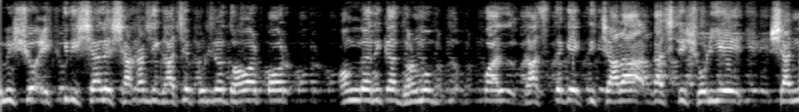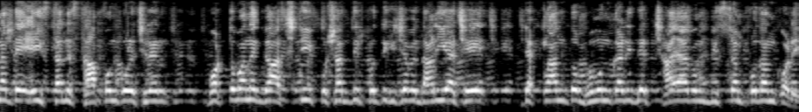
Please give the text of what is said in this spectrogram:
উনিশশো সালে শাখাটি গাছে পরিণত হওয়ার পর অঙ্গারিকা ধর্মপাল গাছ থেকে একটি চারা গাছটি সরিয়ে সারনাথে এই স্থানে স্থাপন করেছিলেন। বর্তমানে গাছটি প্রশান্তির প্রতীক হিসেবে দাঁড়িয়ে আছে, যা ক্লান্ত ভ্রমণকারীদের ছায়া এবং বিশ্রাম প্রদান করে।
